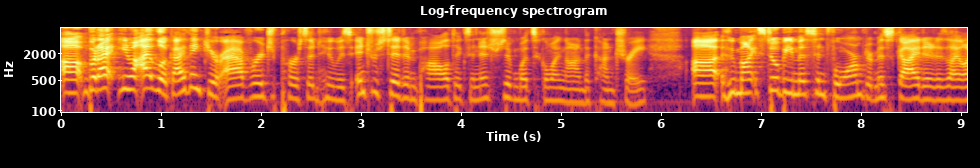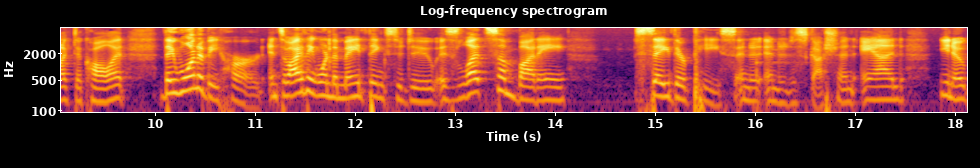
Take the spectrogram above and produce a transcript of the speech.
Uh, but I, you know, I look. I think your average person who is interested in politics and interested in what's going on in the country, uh, who might still be misinformed or misguided, as I like to call it, they want to be heard. And so I think one of the main things to do is let somebody say their piece in a, in a discussion and you know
